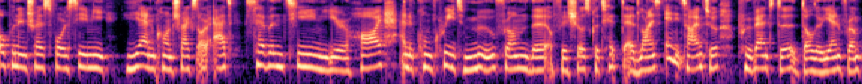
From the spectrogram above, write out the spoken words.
Open interest for CME yen contracts are at 17 year high and a concrete move from the officials could hit deadlines anytime to prevent the dollar yen from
